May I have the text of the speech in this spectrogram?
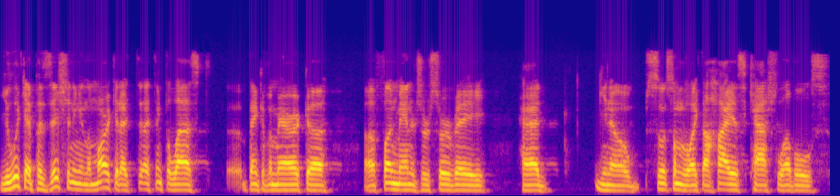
you look at positioning in the market, I, th- I think the last uh, Bank of America uh, fund manager survey had, you know, so some of like the highest cash levels,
